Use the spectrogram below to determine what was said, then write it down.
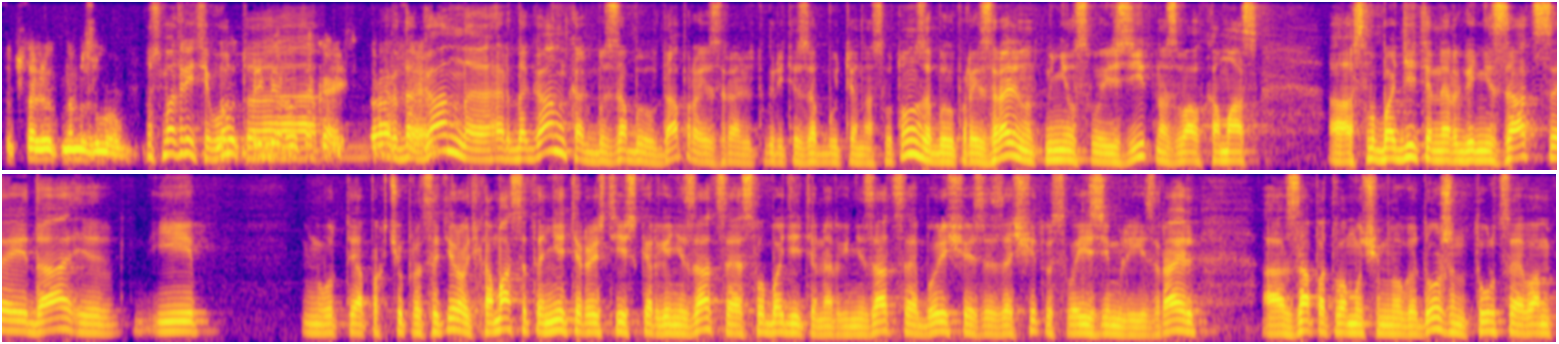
с абсолютным злом. Ну, смотрите, ну, вот, примерно э, такая ситуация. Эрдоган, Эрдоган как бы забыл, да, про Израиль. Вы говорите, забудьте о нас. Вот он забыл про Израиль, он отменил свой визит, назвал Хамас э, освободительной организацией, да, и, и вот я хочу процитировать. Хамас – это не террористическая организация, а освободительная организация, борющаяся за защиту своей земли. Израиль а Запад вам очень много должен, Турция вам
